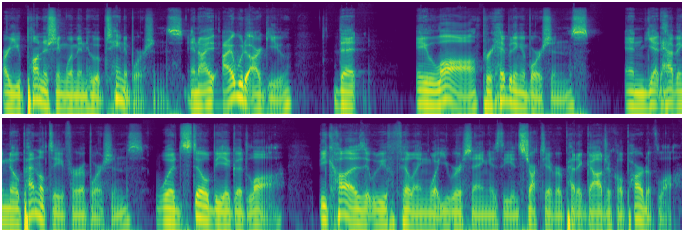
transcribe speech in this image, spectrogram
are you punishing women who obtain abortions? And I, I would argue that a law prohibiting abortions and yet having no penalty for abortions would still be a good law because it would be fulfilling what you were saying is the instructive or pedagogical part of law,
